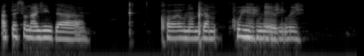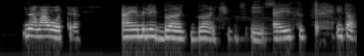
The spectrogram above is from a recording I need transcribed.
a personagem da qual é o nome da Ruivinha, é, gente? Não, a outra. A Emily Blunt, Blunt. Isso. É isso? Então,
